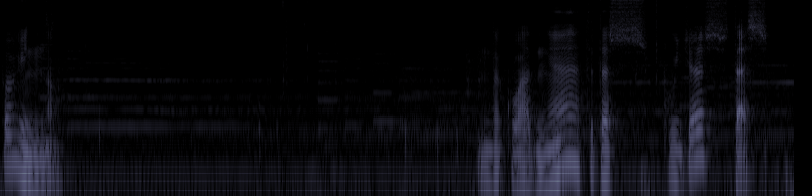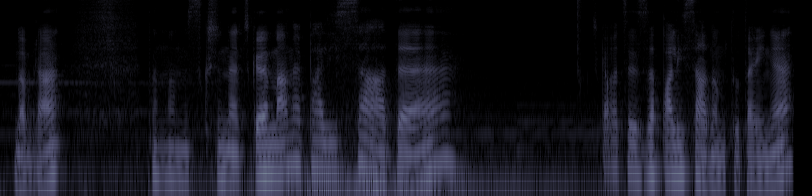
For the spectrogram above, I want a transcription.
Powinno. Dokładnie. Ty też pójdziesz? Też. Dobra. Tam mamy skrzyneczkę. Mamy palisadę. Ciekawe, co jest za palisadą tutaj, nie?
